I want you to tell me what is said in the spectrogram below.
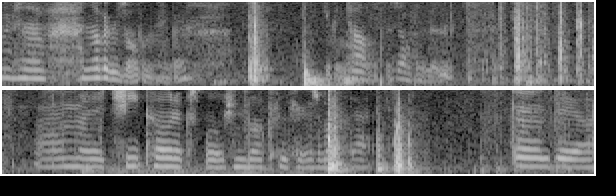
We have another Zelda manga. You can tell it's a Zelda nerd. Um, a cheat code explosion book. Who cares about that? And a uh,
